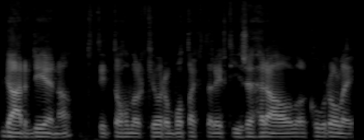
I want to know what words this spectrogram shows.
Guardiana, toho velkého robota, který v týře hrál velkou roli,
